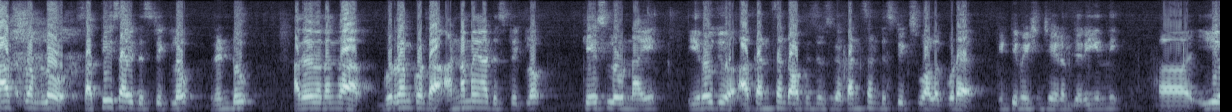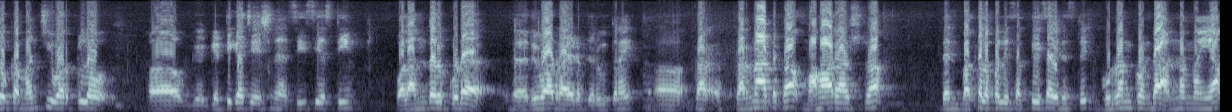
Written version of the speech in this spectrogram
రాష్ట్రంలో సత్యసాయి డిస్టిక్లో రెండు అదేవిధంగా గుర్రంకొండ అన్నమయ్య డిస్టిక్లో కేసులు ఉన్నాయి. ఈరోజు ఆ కన్సర్న్ ఆఫీసర్స్ కన్సర్న్ డిస్ట్రిక్ట్స్ వాళ్ళకు కూడా ఇంటిమేషన్ చేయడం జరిగింది. ఈ యొక్క మంచి వర్క్లో గట్టిగా చేసిన సిసిఎస్ టీం వాళ్ళందరూ కూడా రివార్డ్ రాయడం జరుగుతున్నాయి. క- కర్ణాటక మహారాష్ట్ర దెన్ బత్తలపల్లి సత్యసాయి డిస్టిక్ గుర్రంకొండ అన్నమయ్య.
